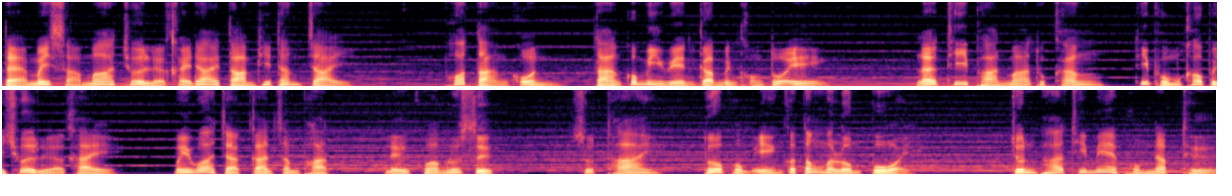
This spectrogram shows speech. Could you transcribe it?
แต่ไม่สามารถช่วยเหลือใครได้ตามที่ตั้งใจ เพราะต่างคน ต่างก็มีเวรกรรมเป็นของตัวเอง และที่ผ่านมาทุกครั้งที่ผมเข้าไปช่วยเหลือใคร ไม่ว่าจากการสัมผัสหรือความรู้สึก สุดท้ายตัวผมเองก็ต้องมาล้มป่วย จนพระที่แม่ผมนับถือ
